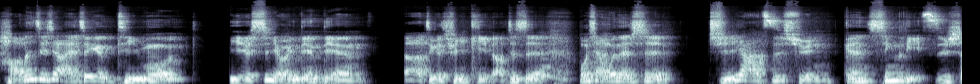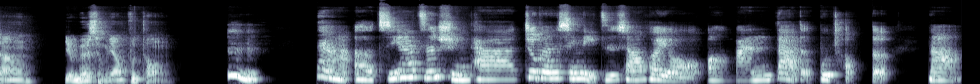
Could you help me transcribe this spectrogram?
好，那接下来这个题目也是有一点点呃这个 tricky 的，就是我想问的是，职涯咨询跟心理咨商有没有什么样不同？嗯。那呃，职涯咨询它就跟心理咨商会有呃蛮大的不同的。那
